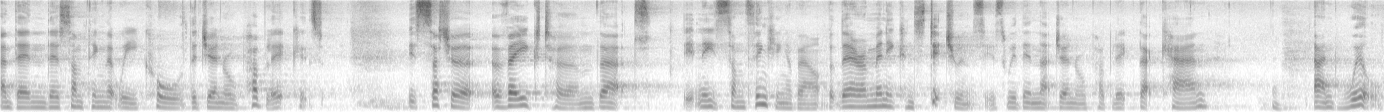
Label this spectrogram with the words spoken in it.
And then there's something that we call the general public. It's, it's such a, a vague term that it needs some thinking about, but there are many constituencies within that general public that can and will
